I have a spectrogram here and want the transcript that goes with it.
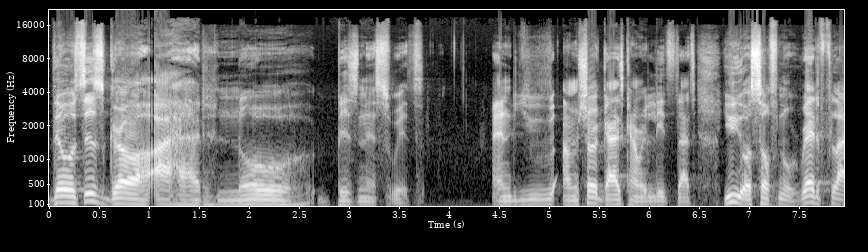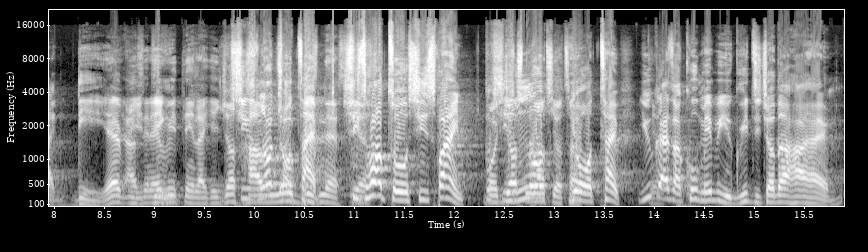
there was this girl I had no business with. And you, I'm sure guys can relate to that. You yourself know red flag D, everything. As in everything, like you just she's have not no your type. business, She's yeah. hot, oh, she's fine, but, But she's just not, not your your type. type. You guys are cool. Maybe you greet each other hi hi,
